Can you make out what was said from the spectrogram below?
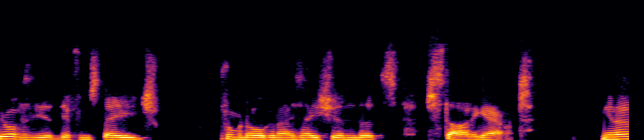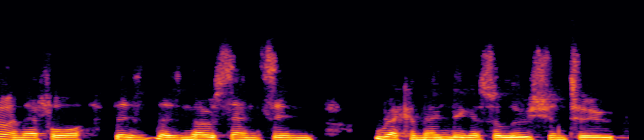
you're obviously at a different stage from an organization that's starting out you know, and therefore there's there's no sense in recommending a solution to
